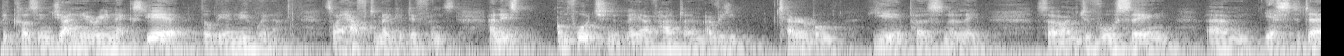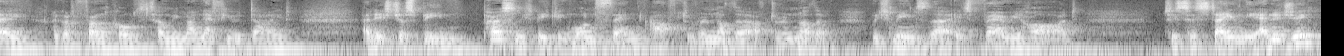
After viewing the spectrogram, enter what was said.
because in January next year there'll be a new winner. So I have to make a difference. And it's unfortunately I've had um, a really terrible year personally. So I'm divorcing. Um, yesterday I got a phone call to tell me my nephew had died. And it's just been, personally speaking, one thing after another after another, which means that it's very hard to sustain the energy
